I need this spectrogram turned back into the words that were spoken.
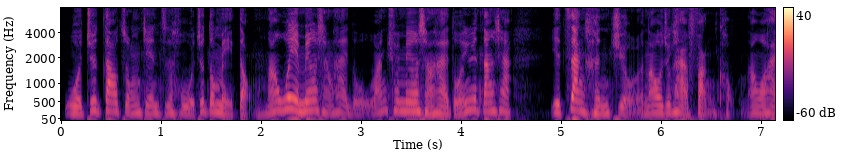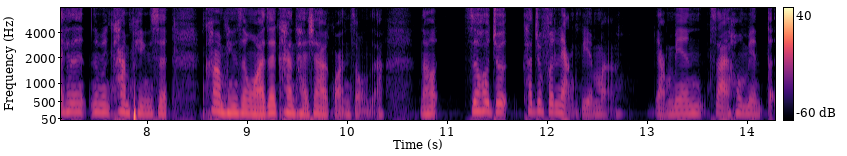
我就到中间之后，我就都没动，然后我也没有想太多，完全没有想太多，因为当下也站很久了，然后我就开始放空，然后我还在那边看评审，看完评审，我还在看台下的观众这样，然后之后就他就分两边嘛，两边在后面等，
